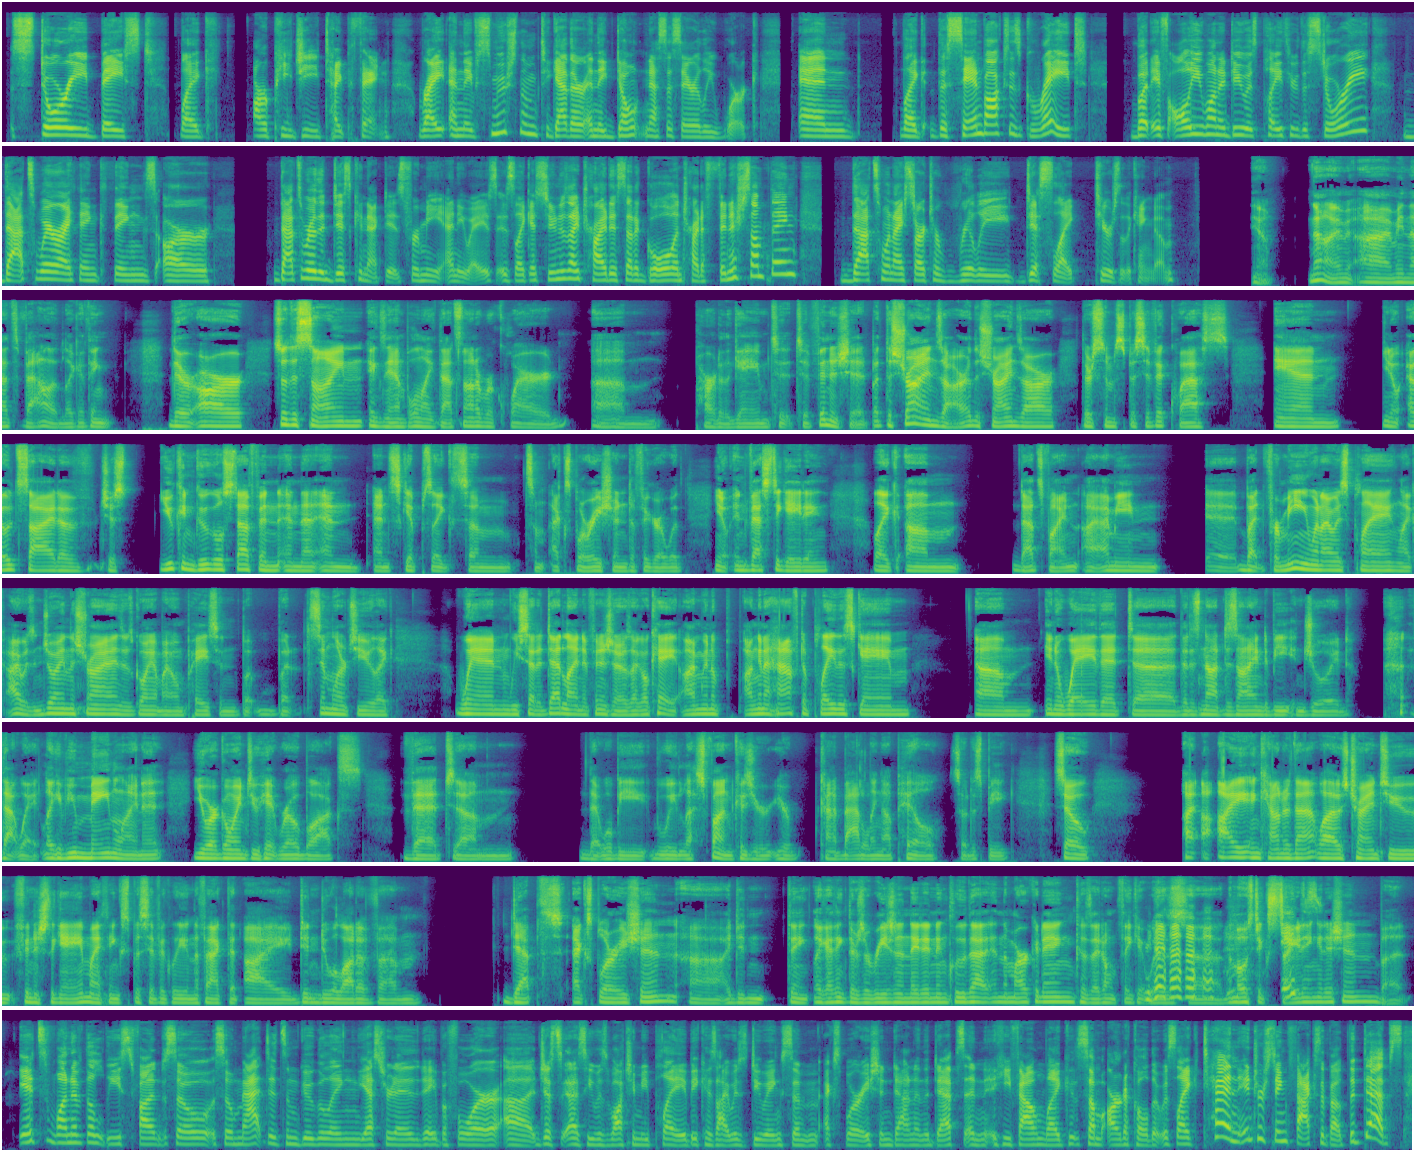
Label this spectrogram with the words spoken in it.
story based like RPG type thing, right? And they've smooshed them together and they don't necessarily work. And like the sandbox is great, but if all you want to do is play through the story, that's where I think things are that's where the disconnect is for me anyways is like as soon as i try to set a goal and try to finish something that's when i start to really dislike tears of the kingdom. Yeah. No i mean, I mean that's valid like i think there are so the sign example like that's not a required um part of the game to to finish it. But the shrines are the shrines are there's some specific quests. And you know outside of just you can google stuff and and then and and skips like some some exploration to figure out what you know investigating like um that's fine. I, I mean uh, but for me when i was playing like i was enjoying the shrines i was going at my own pace and but but similar to you like when we set a deadline to finish it i was like okay i'm gonna i'm gonna have to play this game um in a way that uh that is not designed to be enjoyed that way like if you mainline it you are going to hit roadblocks that um that will be will be less fun because you're you're kind of battling uphill so to speak so I, I encountered that while I was trying to finish the game. I think specifically in the fact that I didn't do a lot of um, depths exploration. Uh, I didn't think like I think there's a reason they didn't include that in the marketing because I don't think it was uh, the most exciting edition. But it's one of the least fun so so matt did some googling yesterday the day before uh just as he was watching me play because i was doing some exploration down in the depths and he found like some article that was like 10 interesting facts about the depths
